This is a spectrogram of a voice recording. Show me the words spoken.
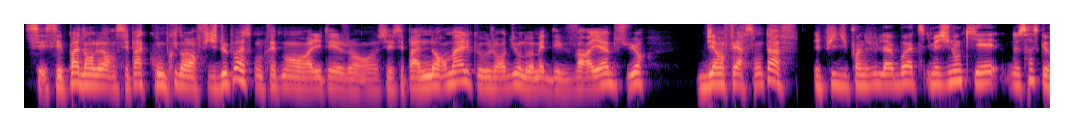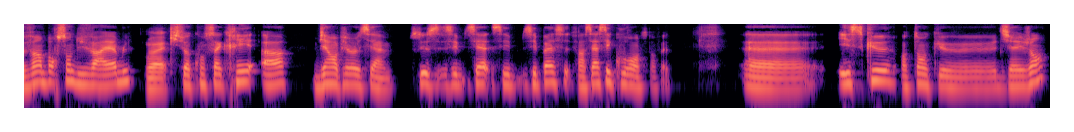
c'est pas dans leur, c'est pas compris dans leur fiche de poste concrètement en réalité. Genre, c'est pas normal qu'aujourd'hui on doit mettre des variables sur bien faire son taf. Et puis du point de vue de la boîte, imaginons qu'il y ait ne serait-ce que 20% du variable Ouais. qui soit consacré à bien remplir le CRM. C'est- pas, enfin c'est assez courant en fait. Euh, Est-ce que en tant que dirigeant,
